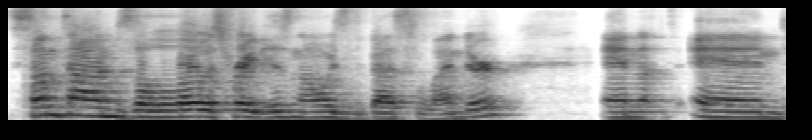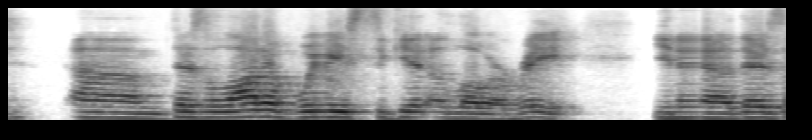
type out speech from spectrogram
sometimes the lowest rate isn't always the best lender, and and um, there's a lot of ways to get a lower rate. You know, there's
